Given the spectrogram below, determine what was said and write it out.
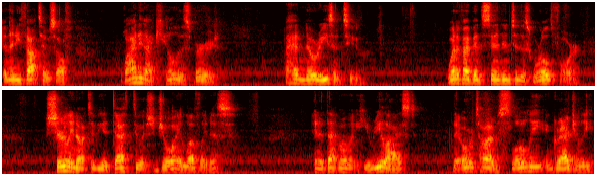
And then he thought to himself, why did I kill this bird? I had no reason to. What have I been sent into this world for? Surely not to be a death to its joy and loveliness. And at that moment, he realized that over time, slowly and gradually,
